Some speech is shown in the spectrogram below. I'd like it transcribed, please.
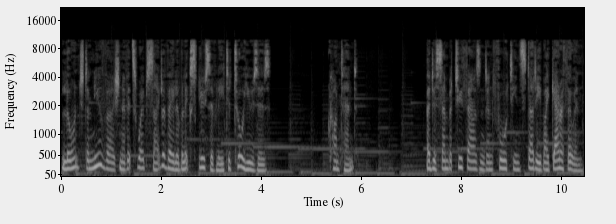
launched a new version of its website available exclusively to Tor users. Content a December 2014 study by Gareth Owen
